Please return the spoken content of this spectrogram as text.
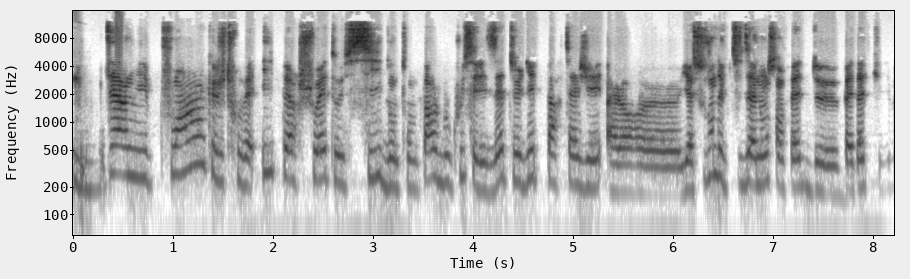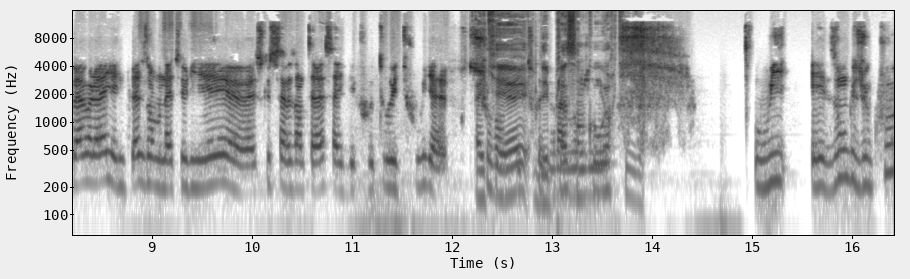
dernier point que je trouvais hyper chouette aussi, dont on parle beaucoup, c'est les ateliers partagés. Alors, euh, il y a souvent des petites annonces en fait de patates qui disent bah voilà, il y a une place dans mon atelier, est-ce que ça vous intéresse avec des photos et tout? Il y a souvent des, des places en coworking. Oui, et donc, du coup,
